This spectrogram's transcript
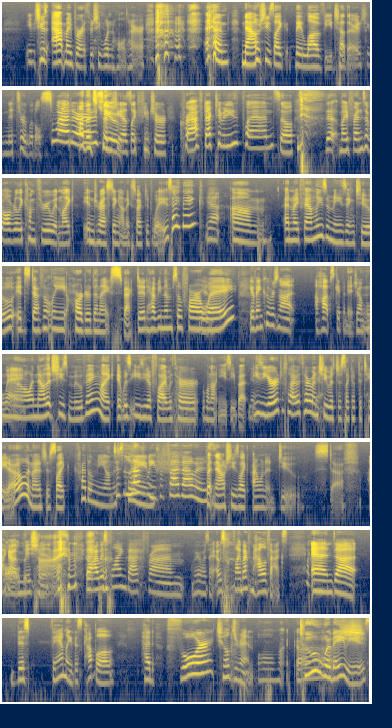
She was at my birth, but she wouldn't hold her. and now she's like, they love each other, and she knits her little sweaters. Oh, that's and cute. she has like future craft activities planned. So the, my friends have all really come through in like interesting, unexpected ways. I think. yeah. Um, and my family's amazing too. It's definitely harder than I expected having them so far Yeah. away. Yeah, Vancouver's not a hop, skip, and a jump away. No, and now that she's moving, like it was easy to fly with her. Well, not easy, but Yeah. easier to fly with her when Yeah. she was just like a potato, and I was just like, cuddle me on this Just plane. love me for five hours. But now she's like, I want to do stuff. I got mission. No, I was flying back from where was I? I was flying back from Halifax, and uh, this family, this couple, had four children. oh my god. Two were babies,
